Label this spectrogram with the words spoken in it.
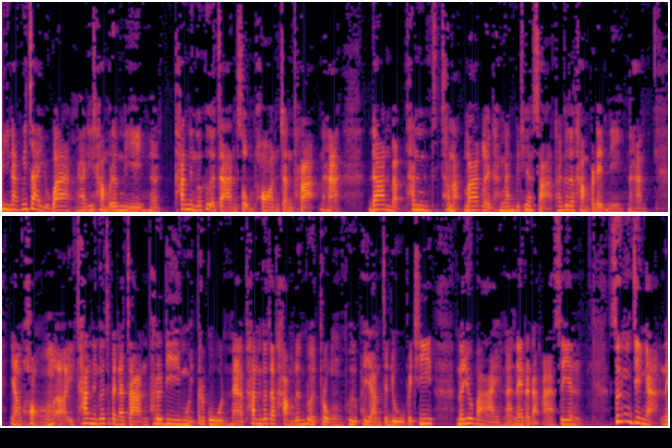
มีนักวิจัยอยู่บ้างนะคะที่ทำเรื่องนี้ท่านหนึ่งก็คืออาจารย์สมพรจันทระนะคะด้านแบบท่านถนัดมากเลยทางด้านวิทยาศาสตร์ ท่านก็จะทำประเด็นนี้นะคะอย่างของอีกท่านหนึ่งก็จะเป็นอาจารย์พระดีหมุยตระกูลนะท่านก็จะทำเรื่องโดยตรงคือพยายามจะดูไปที่นโยบายนะในระดับอาเซียน ซึ่งจริงๆอะใน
